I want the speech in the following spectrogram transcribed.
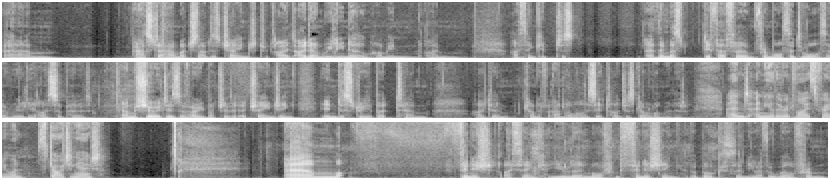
Um, as to how much that has changed, I, I don't really know. I mean, I'm, I think it just uh, they must differ from, from author to author, really. I suppose. I'm sure it is a very much a, a changing industry, but um, I don't kind of analyse it. I just go along with it. And any other advice for anyone starting out? Um, finish. I think you learn more from finishing a book than you ever will from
